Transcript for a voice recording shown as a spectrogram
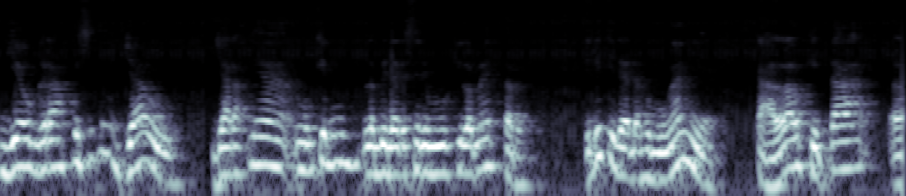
geografis itu jauh, jaraknya mungkin lebih dari 1000 km. Jadi tidak ada hubungannya. Kalau kita e,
